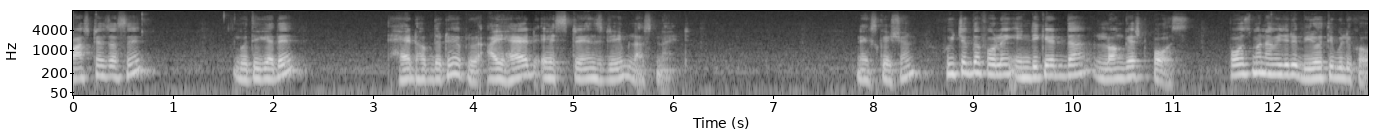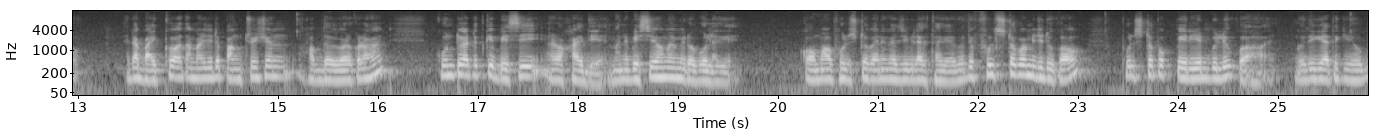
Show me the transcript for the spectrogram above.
পাষ্ট টেন্স আছে গতিকে ইয়াতে হেড শব্দটোৱে appropriate I had a strange dream last night next question which of the following indicate the longest pause pause মানে আমি যিটো বিৰতি বুলি কওঁ এটা বাক্যত আমাৰ যিটো পাংচুৱেশ্যন শব্দ ব্যৱহাৰ কৰা হয় কোনটো আটাইতকৈ বেছি ৰখাই দিয়ে? মানে বেছি সময় আমি ৰ'ব লাগে। কমা ফুল ষ্টপ এনেকুৱা যিবিলাক থাকে। গতিকে ফুল ষ্টপ আমি যিটো কওঁ ফুল ষ্টপক পেৰিয়ড বুলিও কোৱা হয়। গতিকে ইয়াতে কি হ'ব?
